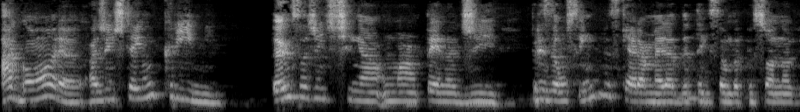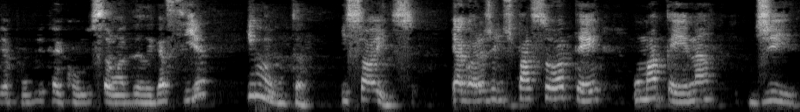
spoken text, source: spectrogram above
Agora, a gente tem um crime. Antes a gente tinha uma pena de prisão simples, que era a mera detenção da pessoa na via pública e condução à delegacia, e multa. E só isso. E agora a gente passou a ter uma pena de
